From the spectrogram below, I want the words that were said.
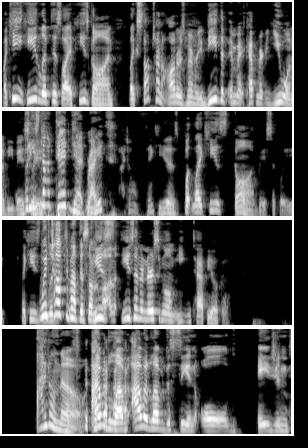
Like he he lived his life. He's gone. Like stop trying to honor his memory. Be the Amer- Captain America you want to be. Basically. But he's not dead yet, right? I don't think he is. But like he's gone. Basically, like he's We've lit- talked about this on. He's on he's in a nursing home eating tapioca. I don't know. I would love. I would love to see an old agent.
